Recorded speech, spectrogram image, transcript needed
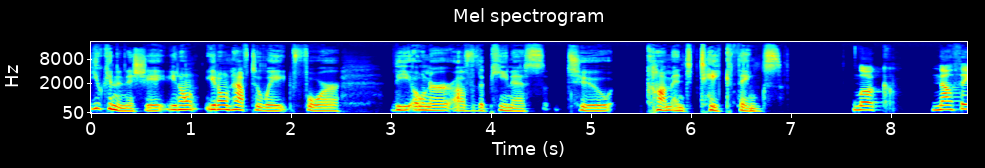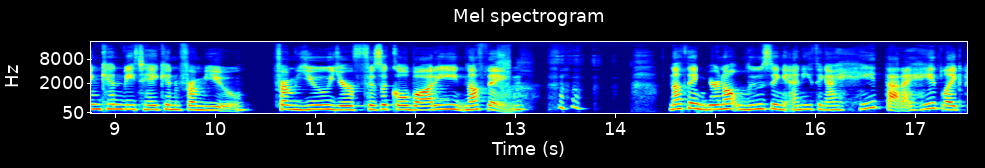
You can initiate. You don't. You don't have to wait for the owner of the penis to come and take things. Look, Nothing can be taken from you. From you, your physical body, nothing. nothing. You're not losing anything. I hate that. I hate like,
